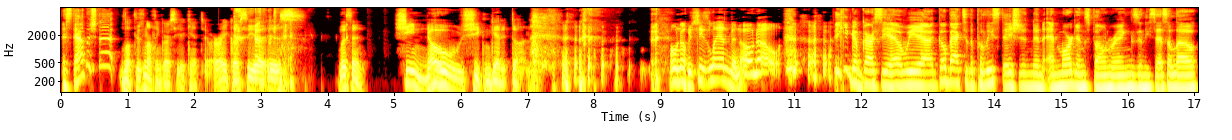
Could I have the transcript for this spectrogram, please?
establish that? Look, there's nothing Garcia can't do. All right, Garcia is. Listen, she knows she can get it done. oh no, she's Landman. Oh no. Speaking of Garcia, we uh, go back to the police station and, and Morgan's phone rings and he says hello.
